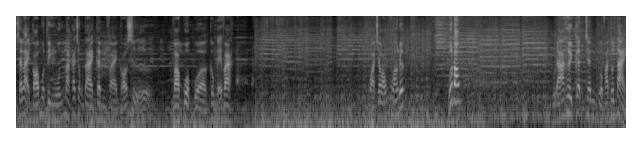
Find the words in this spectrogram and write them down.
sẽ lại có một tình huống mà các trọng tài cần phải có sự vào cuộc của công nghệ va quả treo bóng của Hoàng Đức. Vuốt bóng. Cú đá hơi cận chân của Phan Tuấn Tài.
